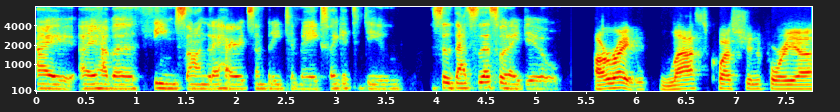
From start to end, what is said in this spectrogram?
I, I have a theme song that I hired somebody to make. So I get to do, so that's, that's what I do. All right. Last question for you.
